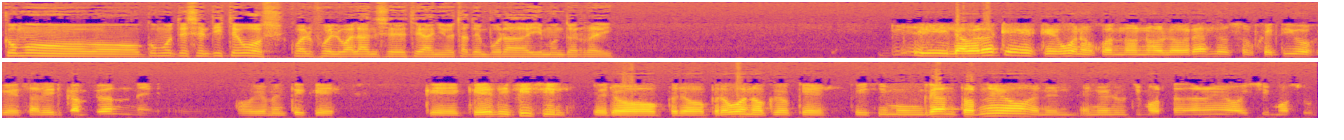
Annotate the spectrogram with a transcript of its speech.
¿cómo, ¿cómo te sentiste vos? ¿Cuál fue el balance de este año, de esta temporada ahí en Monterrey? Y la verdad que, que bueno, cuando no logras los objetivos que es salir campeón, eh, obviamente que, que, que es difícil, pero pero pero bueno, creo que, que hicimos un gran torneo, en el, en el último torneo hicimos un-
